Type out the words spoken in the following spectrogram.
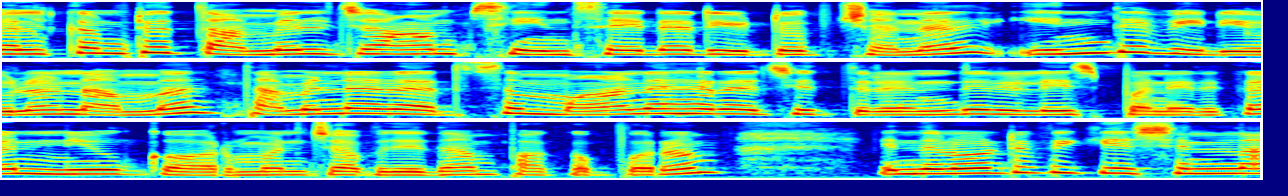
Welcome to Tamil jams insider YouTube channel இந்த வீடியோவில் நம்ம தமிழ்நாடு அரசு மாநகராட்சி துறையிலிருந்து ரிலீஸ் பண்ணியிருக்க நியூ கவர்மெண்ட் ஜாப் பற்றி தான் பார்க்க போகிறோம் இந்த நோட்டிஃபிகேஷனில்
